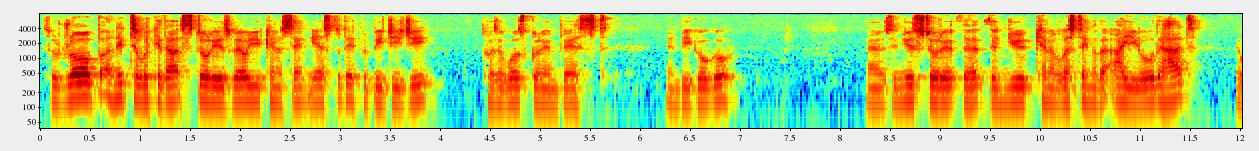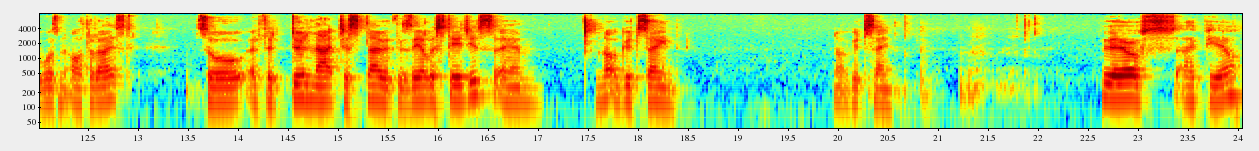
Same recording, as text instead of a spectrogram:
So Rob, I need to look at that story as well you kind of sent yesterday for BGG. Because I was going to invest in BeGoGo. And it's a news story that the new kind of listing of the IEO they had, it wasn't authorised. So if they're doing that just now at the early stages, um, not a good sign. Not a good sign. Who else? IPL.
